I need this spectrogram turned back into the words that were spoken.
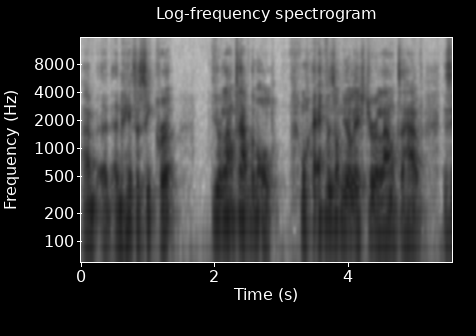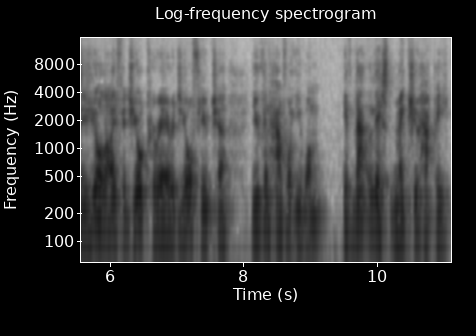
Um, and, and here's a secret you're allowed to have them all. Whatever's on your list, you're allowed to have. This is your life, it's your career, it's your future. You can have what you want. If that list makes you happy,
